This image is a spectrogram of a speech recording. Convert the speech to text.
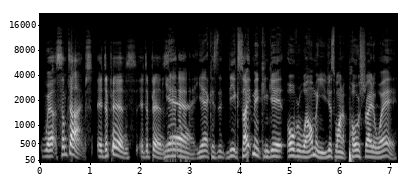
well, sometimes it depends. It depends. Yeah, yeah, because the, the excitement can get overwhelming. You just want to post right away.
